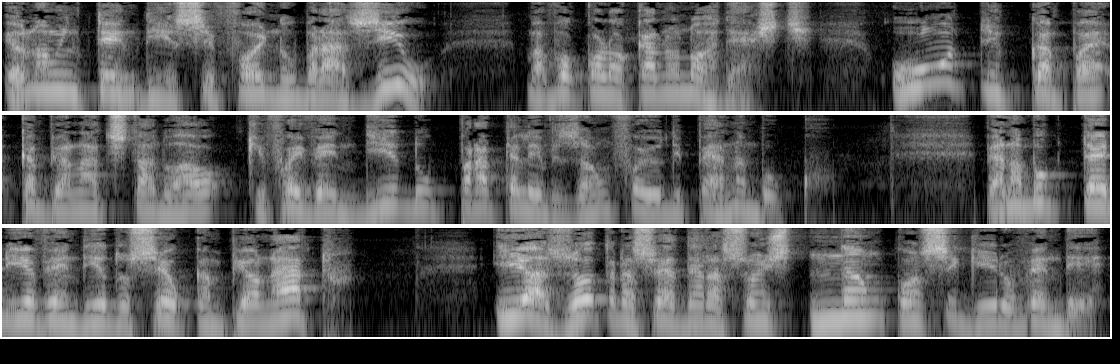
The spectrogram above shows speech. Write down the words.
eu não entendi se foi no Brasil, mas vou colocar no Nordeste o único campeonato estadual que foi vendido para televisão foi o de Pernambuco. Pernambuco teria vendido o seu campeonato e as outras federações não conseguiram vender.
